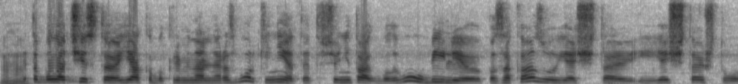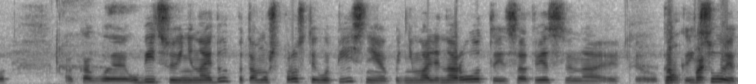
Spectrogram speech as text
Угу. Это была чисто якобы криминальная разборки. Нет, это все не так было. Его убили по заказу, я считаю, и я считаю, что как бы убийцу и не найдут, потому что просто его песни поднимали народ, и, соответственно, э, как ну, и Цоя,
